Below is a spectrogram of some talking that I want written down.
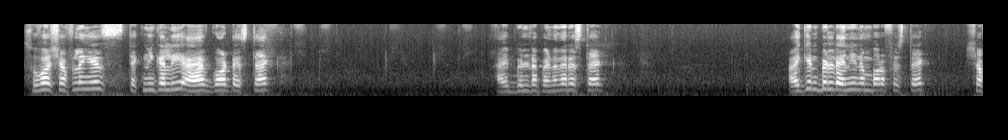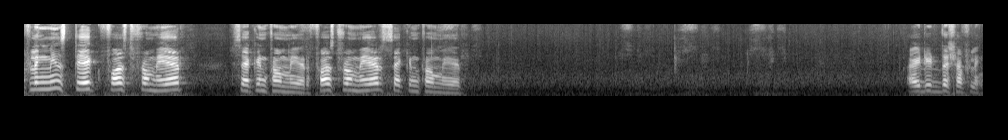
So, for shuffling is technically I have got a stack, I build up another stack, I can build any number of stack. Shuffling means take first from here, second from here, first from here, second from here. I did the shuffling.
